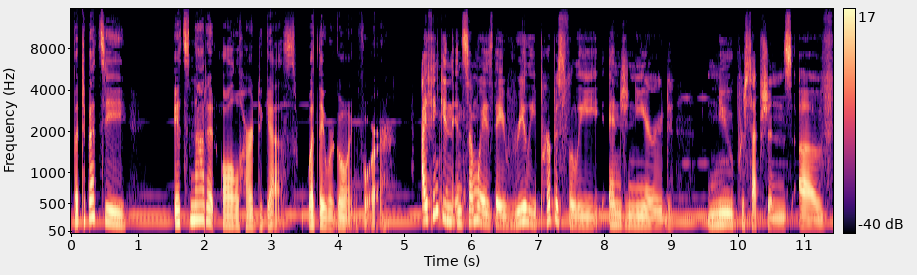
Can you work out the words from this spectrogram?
But to Betsy, it's not at all hard to guess what they were going for. I think in, in some ways they really purposefully engineered new perceptions of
